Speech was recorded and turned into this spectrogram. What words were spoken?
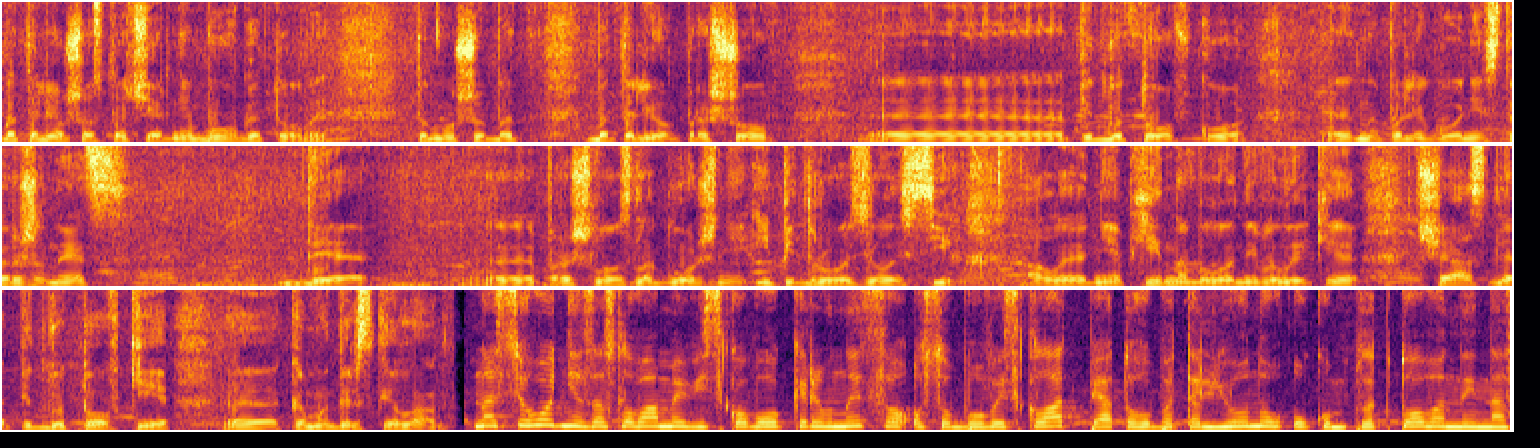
Батальйон 6 червня був готовий, тому що бат- батальйон пройшов е, підготовку е, на полігоні Сторженець, де пройшло злагодження і підрозділи всіх. Але необхідно було невеликий час для підготовки е, командирської ланки. На сьогодні, за словами військового керівництва, особовий склад 5-го батальйону укомплектований на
